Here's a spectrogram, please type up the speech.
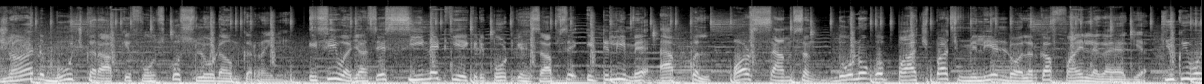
जानबूझकर आपके फ़ोन को स्लो डाउन कर रही हैं। इसी वजह से सीनेट की एक रिपोर्ट के हिसाब से इटली में एप्पल और सैमसंग दोनों को पाँच पाँच मिलियन डॉलर का फाइन लगाया गया। क्योंकि वो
